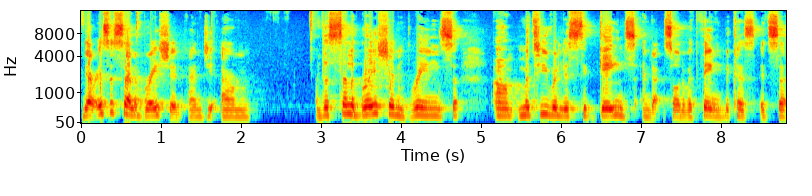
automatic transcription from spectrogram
there is a celebration and um, the celebration brings um, materialistic gains and that sort of a thing because it's uh,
